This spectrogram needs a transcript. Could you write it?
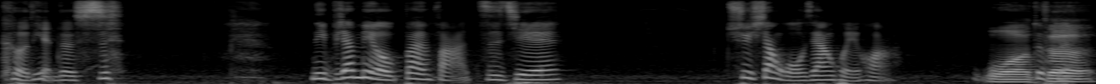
可怜的是，你比较没有办法直接去像我这样回话。我的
